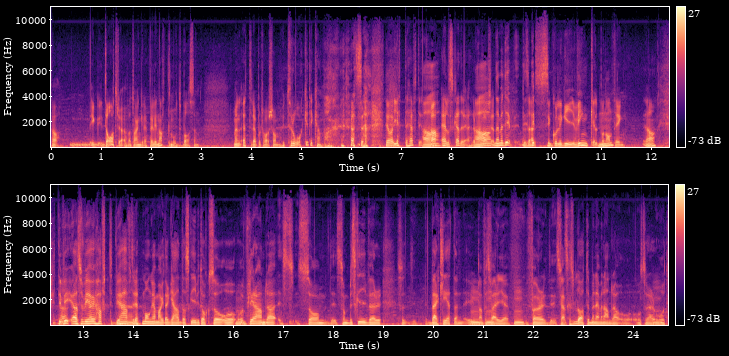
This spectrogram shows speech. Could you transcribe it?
ja, idag tror jag var ett angrepp, eller i natt mot basen. Men ett reportage om hur tråkigt det kan vara. alltså, det var jättehäftigt. Ja. Ja. älskade det Ja, reportaget. nej men det, det, här det, psykologivinkel på Mm. någonting. Ja. det, vi, alltså vi har ju haft, vi har haft Mm. rätt många, Magda Gad har skrivit också och, Mm. och flera andra som, som beskriver så, verkligheten utanför mm. Sverige Mm. för svenska soldater men även andra och, och sådär. Mm. Och,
